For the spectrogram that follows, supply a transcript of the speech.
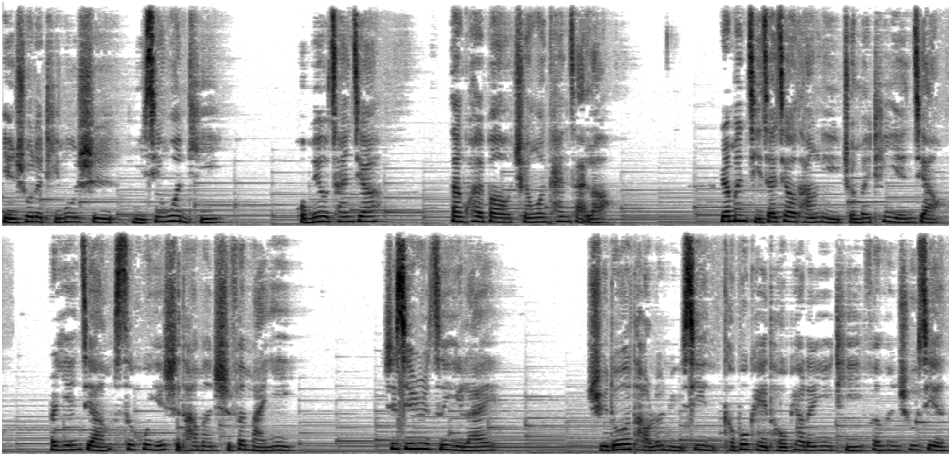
演说的题目是女性问题。我没有参加，但快报全文刊载了。人们挤在教堂里准备听演讲，而演讲似乎也使他们十分满意。这些日子以来，许多讨论女性可不可以投票的议题纷纷出现。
